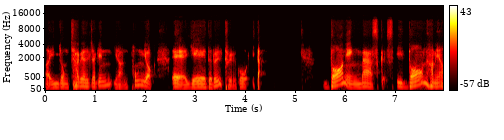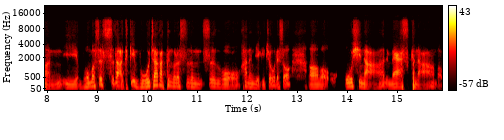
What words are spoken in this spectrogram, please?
어, 인종차별적인 이런 폭력의 예들을 들고 있다. Donning masks. 이 don 하면 이 무엇을 쓰다, 특히 모자 같은 거를 쓰는, 쓰고 하는 얘기죠. 그래서 어, 뭐 옷이나 마스크나 뭐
